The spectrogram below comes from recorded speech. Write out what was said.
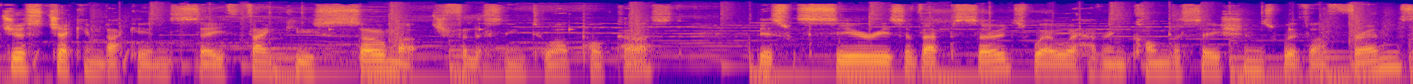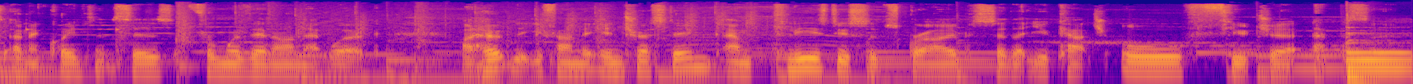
Just checking back in to say thank you so much for listening to our podcast this series of episodes where we're having conversations with our friends and acquaintances from within our network. I hope that you found it interesting and please do subscribe so that you catch all future episodes.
